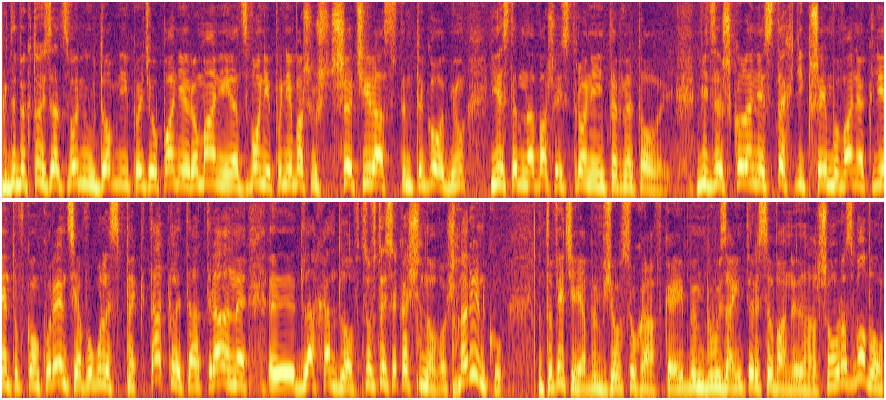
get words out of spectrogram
Gdyby ktoś zadzwonił do mnie i powiedział, panie Romanie, ja dzwonię, ponieważ już trzeci raz w tym tygodniu jestem na waszej stronie internetowej. Widzę szkolenie z technik przejmowania klientów konkurencja, w ogóle spektakle teatralne y, dla handlowców, to jest jakaś nowość na rynku. No to wiecie, ja bym wziął słuchawkę i bym był zainteresowany dalszą rozmową,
